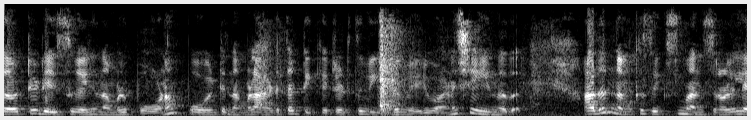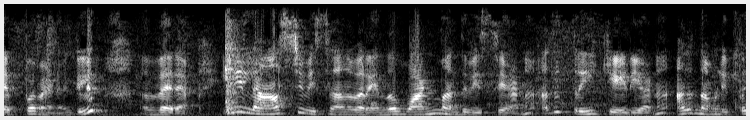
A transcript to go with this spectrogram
തേർട്ടി ഡേയ്സ് കഴിഞ്ഞ് നമ്മൾ പോകണം പോയിട്ട് നമ്മൾ അടുത്ത ടിക്കറ്റ് എടുത്ത് വീണ്ടും വരുവാണ് ചെയ്യുന്നത്. അതും നമുക്ക് സിക്സ് മന്ത്സിനുള്ളിൽ എപ്പോൾ വേണമെങ്കിലും വരാം. ഇനി ലാസ്റ്റ് വിസ എന്ന് പറയുന്നത് വൺ മന്ത് വിസയാണ് അത് ത്രീ കെ ഡി ആണ്. അത് നമ്മൾ ഇപ്പൊ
